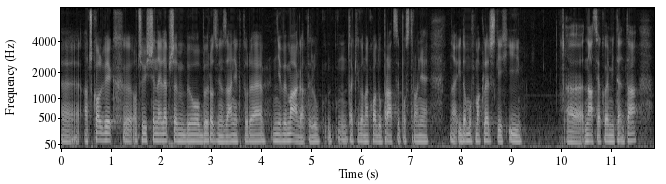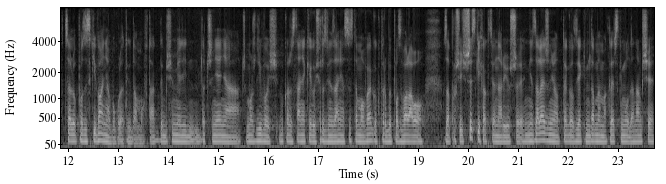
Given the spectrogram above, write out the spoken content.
E, aczkolwiek e, oczywiście najlepszym byłoby rozwiązanie, które nie wymaga tylu, takiego nakładu pracy po stronie e, i domów maklerskich i nas jako emitenta, w celu pozyskiwania w ogóle tych domów. Tak? Gdybyśmy mieli do czynienia, czy możliwość wykorzystania jakiegoś rozwiązania systemowego, które by pozwalało zaprosić wszystkich akcjonariuszy, niezależnie od tego, z jakim domem maklerskim uda nam się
